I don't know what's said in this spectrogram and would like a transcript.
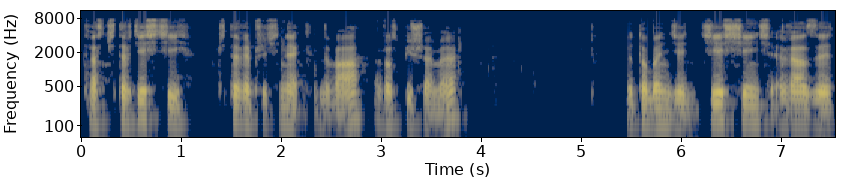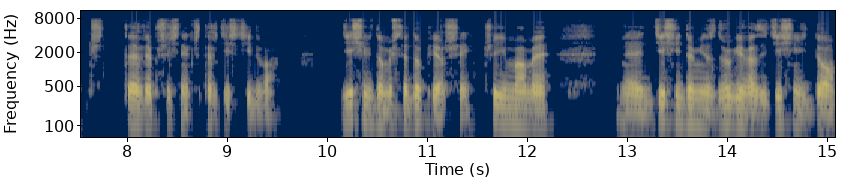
Teraz 44,2 rozpiszemy. To będzie 10 razy 4,42. 10 w domyśle do pierwszej, czyli mamy 10 e, do minus drugiej razy 10 do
